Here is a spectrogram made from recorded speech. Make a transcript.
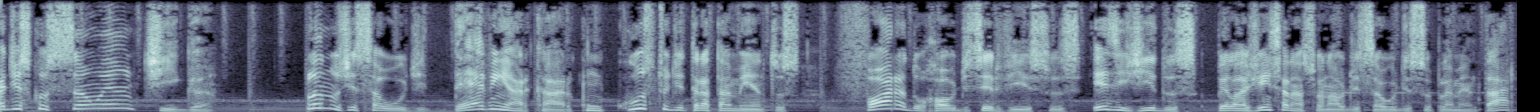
A discussão é antiga. Planos de saúde devem arcar com o custo de tratamentos fora do rol de serviços exigidos pela Agência Nacional de Saúde Suplementar?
